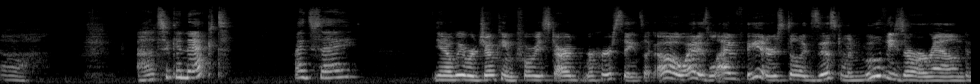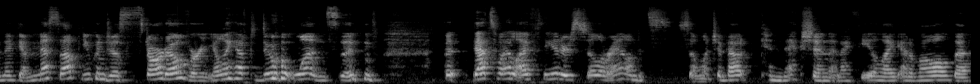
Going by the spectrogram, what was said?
Oh, uh, to connect, I'd say. You know, we were joking before we started rehearsing. It's like, oh, why does live theater still exist when movies are around? And if you mess up, you can just start over and you only have to do it once. And but that's why live theater is still around. It's so much about connection. And I feel like out of all the,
